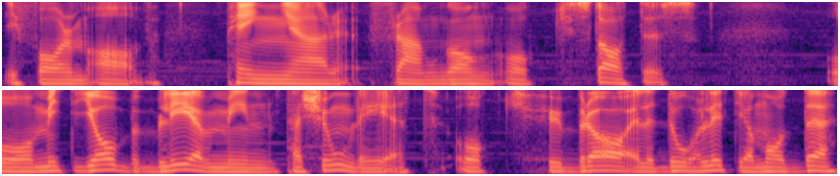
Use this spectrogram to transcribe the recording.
i form av pengar, framgång och status. Och Mitt jobb blev min personlighet och hur bra eller dåligt jag mådde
